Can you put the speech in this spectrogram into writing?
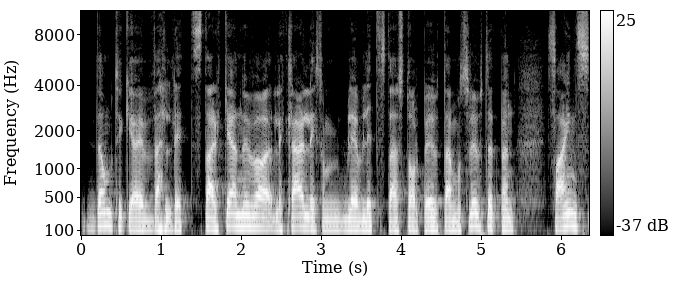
de tycker jag är väldigt starka. Nu var Leclerc liksom blev lite där stolpe ut där mot slutet. Men Sainz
